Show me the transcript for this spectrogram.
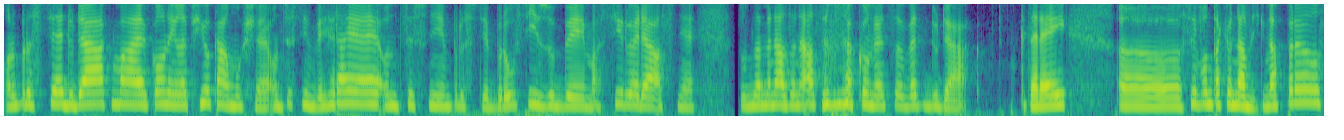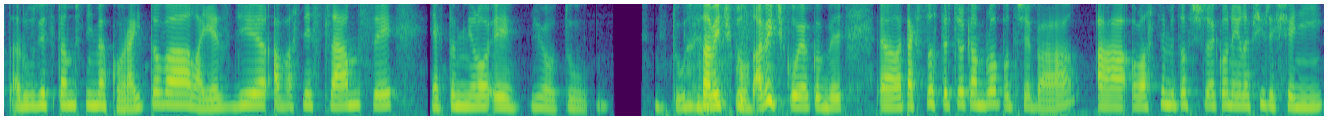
On prostě Dudák má jako nejlepšího kámoše, on si s ním vyhraje, on si s ním prostě brousí zuby, masíruje dásně, to znamená za nás nakonec ved Dudák který uh, si on taky navlík na prst a různě se tam s ním jako rajtoval a jezdil a vlastně sám si, jak to mělo i, že jo, tu tu savičku, tu savičku jakoby, uh, tak se to strčil kam bylo potřeba a vlastně mi to přišlo jako nejlepší řešení,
